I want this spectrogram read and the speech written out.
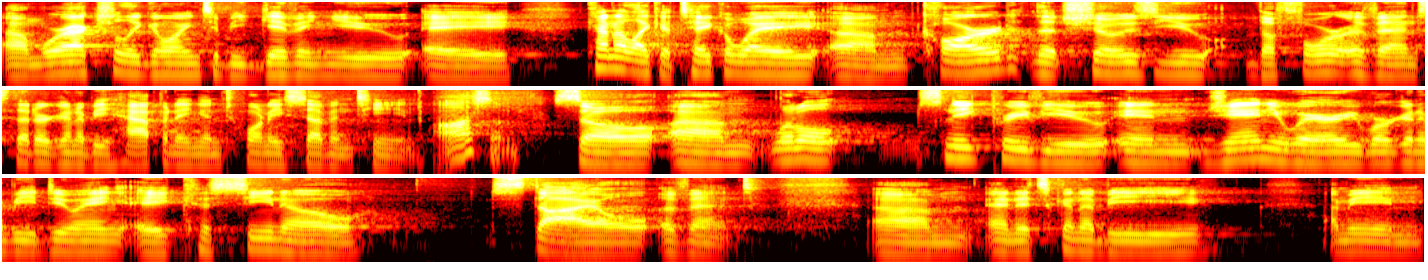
um, we're actually going to be giving you a kind of like a takeaway um, card that shows you the four events that are going to be happening in 2017. Awesome. So, um, little sneak preview in January, we're going to be doing a casino style event. Um, and it's going to be, I mean,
